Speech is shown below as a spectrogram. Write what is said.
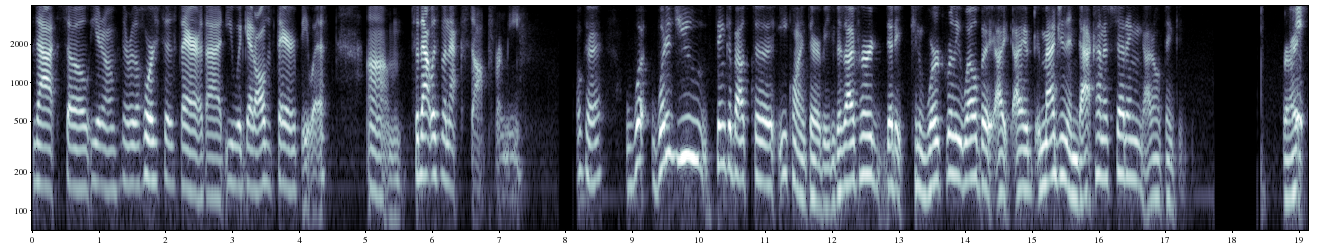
that so you know there were the horses there that you would get all the therapy with. Um, so that was the next stop for me. Okay. What what did you think about the equine therapy? Because I've heard that it can work really well, but I I imagine in that kind of setting, I don't think. Right. It,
